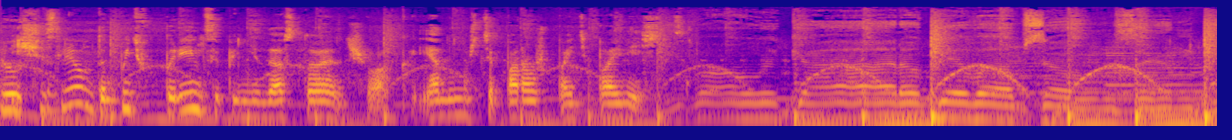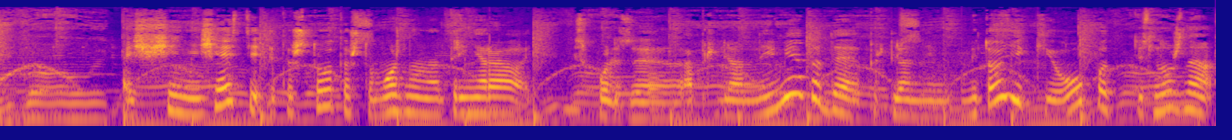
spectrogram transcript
И счастливым ты быть в принципе недостоин, чувак. Я думаю, что тебе пора уже пойти повеситься. Ощущение счастья – это что-то, что можно натренировать, используя определенные методы, определенные методики, опыт. То есть нужно,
